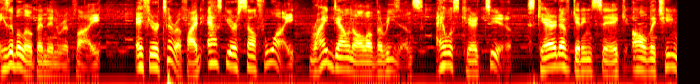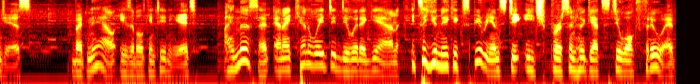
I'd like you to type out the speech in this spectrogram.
Isabel opened in reply. If you're terrified, ask yourself why. Write down all of the reasons. I was scared too. Scared of getting sick, all the changes. But now, Isabel continued, I miss it and I can't wait to do it again. It's a unique experience to each person who gets to walk through it.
